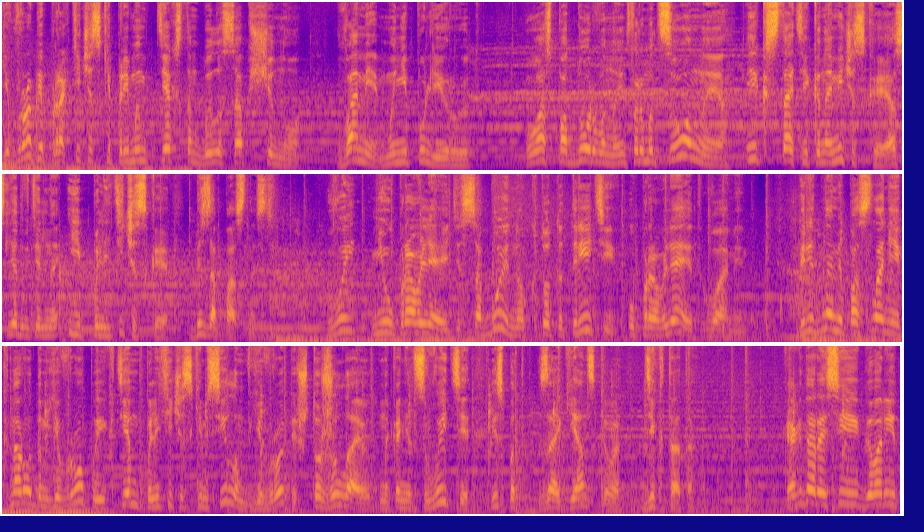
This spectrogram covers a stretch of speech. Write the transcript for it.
Европе практически прямым текстом было сообщено Вами манипулируют у вас подорвана информационная и, кстати, экономическая, а следовательно и политическая безопасность. Вы не управляете собой, но кто-то третий управляет вами. Перед нами послание к народам Европы и к тем политическим силам в Европе, что желают, наконец, выйти из-под заокеанского диктата. Когда Россия говорит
